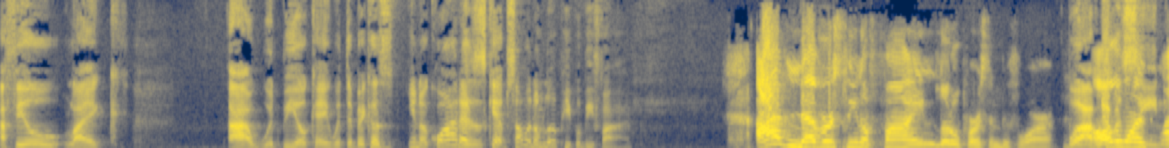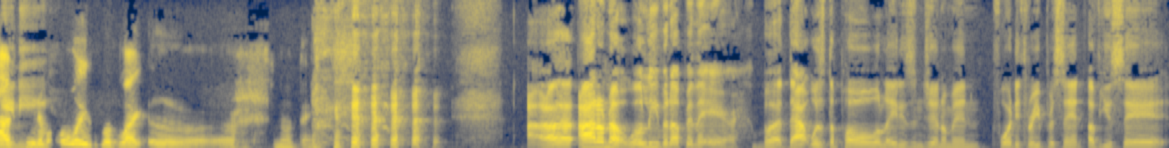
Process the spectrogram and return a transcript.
I feel like I would be okay with it because you know, quiet as it's kept, some of them little people be fine. I've never seen a fine little person before. Well, I've all the ones seen I've any... seen have always looked like, ugh, no thanks. I, I don't know. We'll leave it up in the air. But that was the poll, ladies and gentlemen. 43% of you said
